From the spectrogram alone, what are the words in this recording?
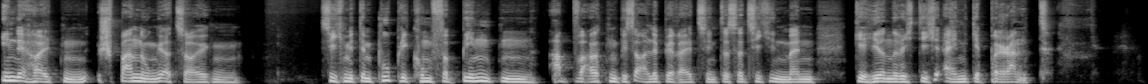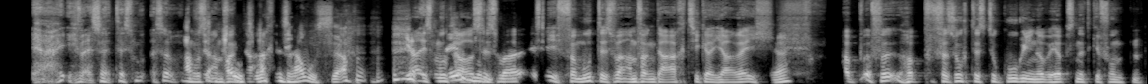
innehalten, Spannung erzeugen, sich mit dem Publikum verbinden, abwarten, bis alle bereit sind. Das hat sich in mein Gehirn richtig eingebrannt. Ja, ich weiß nicht, das also muss Anfang raus, der 80er raus, ja. Ja, es muss raus. Es war, ich vermute, es war Anfang der 80er Jahre. Ich ja? habe hab versucht, es zu googeln, aber ich habe es nicht gefunden.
